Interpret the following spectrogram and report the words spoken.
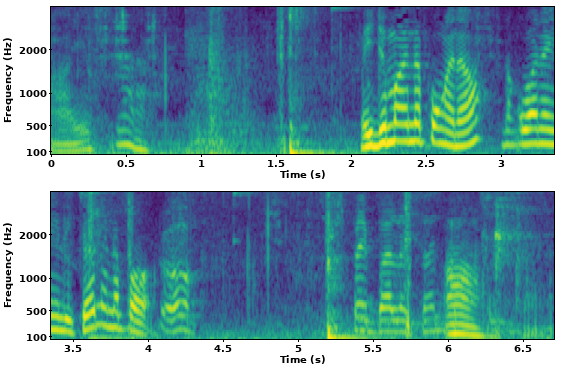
Ayos na. May dumaan na pong ano? Nakuha na yung lechon? Ano po? Oh 5 balance 1 oh 6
